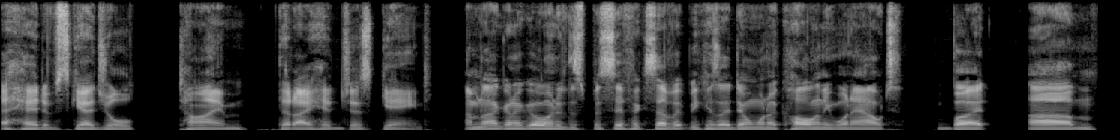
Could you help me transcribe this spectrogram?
ahead of schedule time that I had just gained. I'm not going to go into the specifics of it because I don't want to call anyone out, but um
